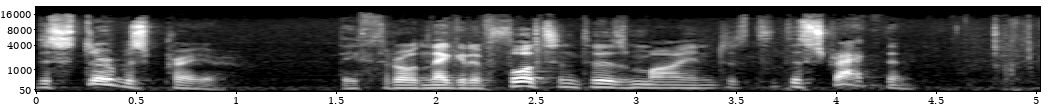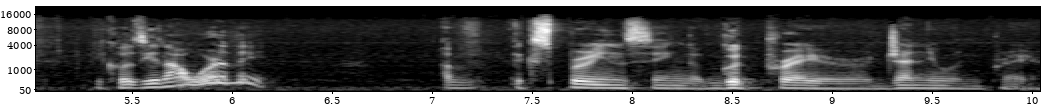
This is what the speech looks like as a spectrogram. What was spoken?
disturb his prayer. They throw negative thoughts into his mind just to distract him because he's not worthy of experiencing a good prayer, a genuine prayer.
